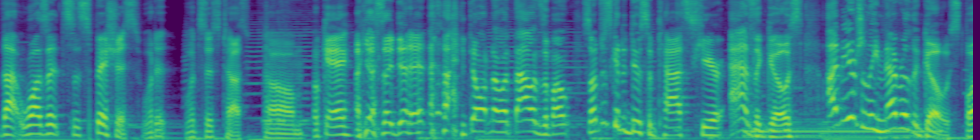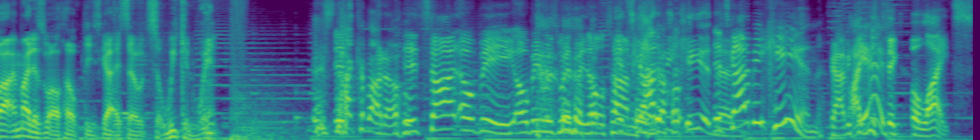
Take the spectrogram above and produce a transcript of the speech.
that wasn't suspicious. What it what's this task? Um, okay. I guess I did it. I don't know what that was about. So I'm just gonna do some tasks here as a ghost. I'm usually never the ghost, but I might as well help these guys out so we can win. It's not Komodo. It's not Ob. Ob was with me the whole time. it's gotta be Kian. It's gotta be Kian. Gotta be I Kian. can fix the lights.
